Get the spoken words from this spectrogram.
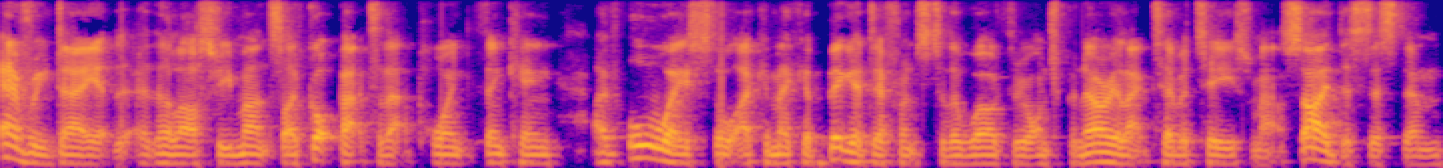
every day at the, at the, last few months, I've got back to that point thinking I've always thought I can make a bigger difference to the world through entrepreneurial activities from outside the system.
